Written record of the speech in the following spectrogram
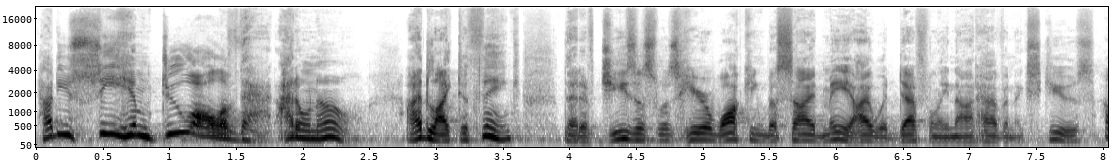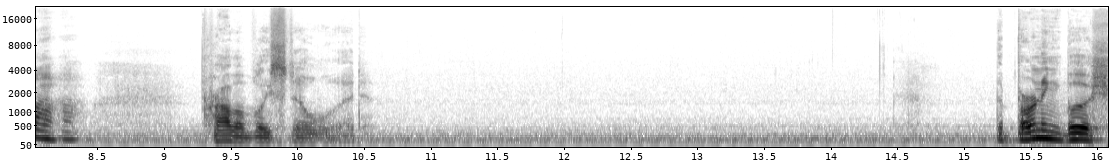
How do you see him do all of that? I don't know. I'd like to think that if Jesus was here walking beside me, I would definitely not have an excuse. Probably still would. The burning bush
